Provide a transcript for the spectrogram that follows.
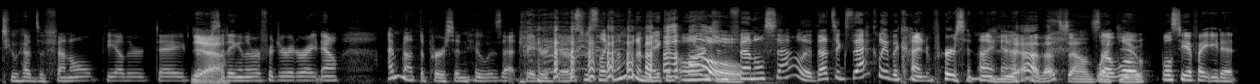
two heads of fennel the other day. They're Yeah. sitting in the refrigerator right now. I'm not the person who was at Trader Joe's who's like, I'm going to make an orange Oh. and fennel salad. That's exactly the kind of person I am. Yeah, that sounds So like we'll, you. we'll see if I eat it.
